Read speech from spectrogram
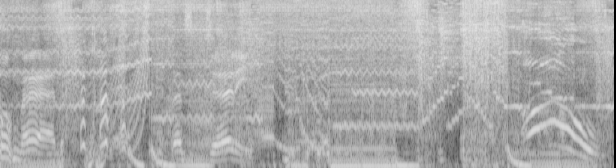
Oh man, that's dirty. Oh!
